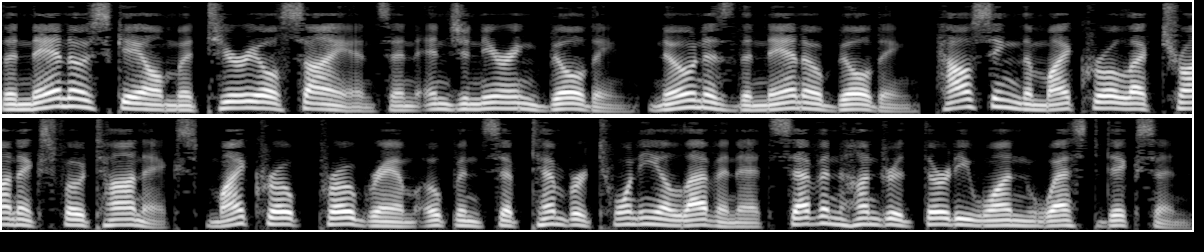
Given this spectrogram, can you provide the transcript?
The Nanoscale Material Science and Engineering Building known as the Nano Building, housing the Microelectronics Photonics micro program opened September 2011 at 731 West Dixon.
